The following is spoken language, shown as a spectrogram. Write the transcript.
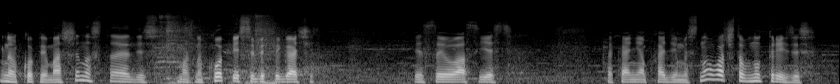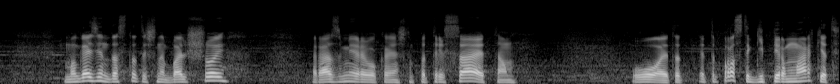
Ну, копии машины стоят здесь. Можно копии себе фигачить, если у вас есть такая необходимость. Ну, вот что внутри здесь. Магазин достаточно большой. Размер его, конечно, потрясает. Там, о, это, это просто гипермаркет.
